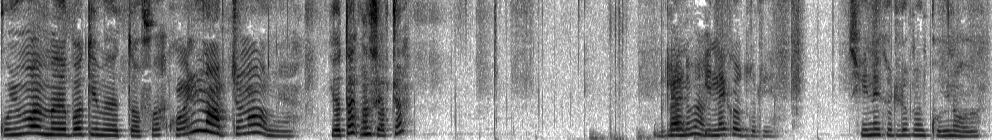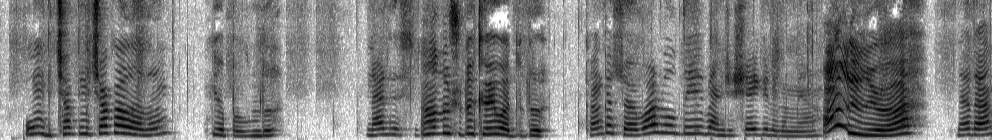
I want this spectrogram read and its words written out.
Koyun var mı? Bakayım etrafa. Koyun ne yapacaksın oğlum ya? Yatak nasıl yapacaksın? Değil Ben mi? inek öldüreyim. Sine kötülü ben koyun alalım. Oğlum bıçak bıçak alalım. Yapalım dur. Neredesin? Aa dur şurada köy vardı dur. Kanka survival değil bence şey girelim ya. Hadi diyor. Neden?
